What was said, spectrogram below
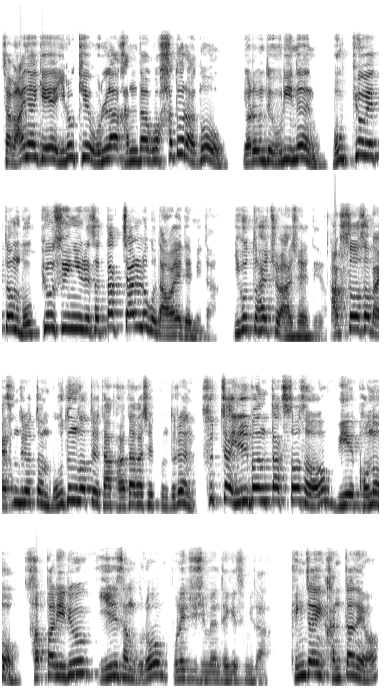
자, 만약에 이렇게 올라간다고 하더라도 여러분들 우리는 목표했던 목표 수익률에서 딱 자르고 나와야 됩니다. 이것도 할 줄 아셔야 돼요. 앞서서 말씀드렸던 모든 것들 다 받아가실 분들은 숫자 1번 딱 써서 위에 번호 4816-2139로 보내주시면 되겠습니다. 굉장히 간단해요.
